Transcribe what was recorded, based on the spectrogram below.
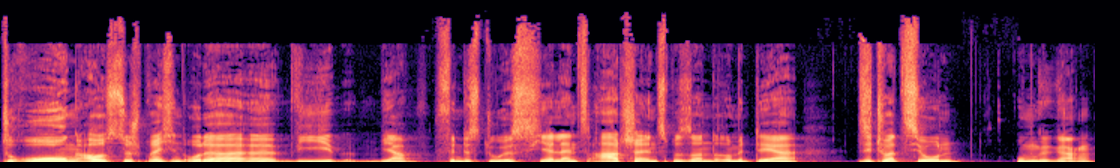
Drohung auszusprechen oder äh, wie ja findest du es hier Lance Archer insbesondere mit der Situation umgegangen?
